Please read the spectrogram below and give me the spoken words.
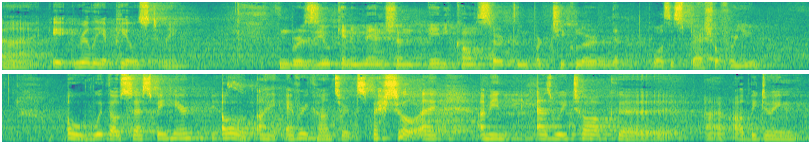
Uh, it really appeals to me. In Brazil, can you mention any concert in particular that was special for you? Oh, with OSESP here? Yes. Oh, I, every concert special. I, I mean, as we talk, uh, I'll be doing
